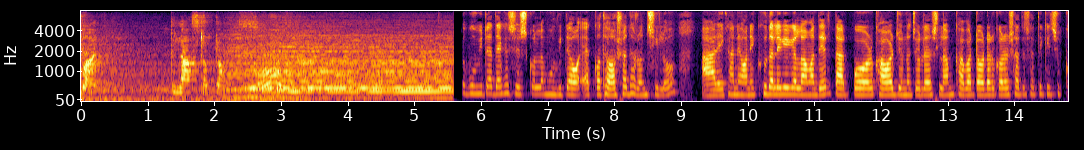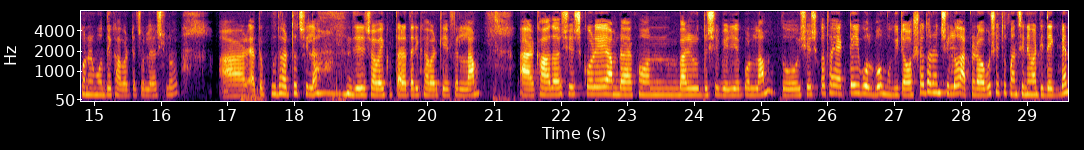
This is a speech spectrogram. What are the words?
Meet one. The last of dawn. তো মুভিটা দেখা শেষ করলাম। মুভিটা এক কথায় অসাধারণ ছিল। আর এখানে অনেক ক্ষুধা লেগে গেল আমাদের। তারপর খাওয়ার জন্য চলে আসলাম। খাবারটা অর্ডার করার সাথে সাথে কিছুক্ষণের মধ্যে খাবারটা চলে আসলো। আর এত ক্ষুধার্ত ছিলাম যে সবাই খুব তাড়াতাড়ি খাবার খেয়ে ফেললাম। আর খাওয়া দাওয়া শেষ করে আমরা এখন বাড়ির উদ্দেশ্যে বেরিয়ে পড়লাম। তো শেষ কথায় একটাই বলব মুভিটা অসাধারণ ছিল। আপনারা অবশ্যই তুফান সিনেমাটি দেখবেন।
